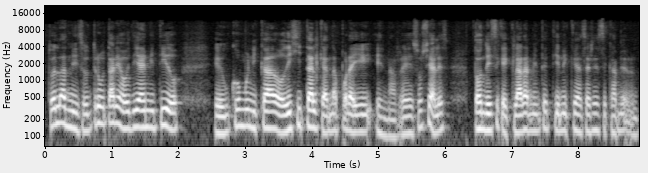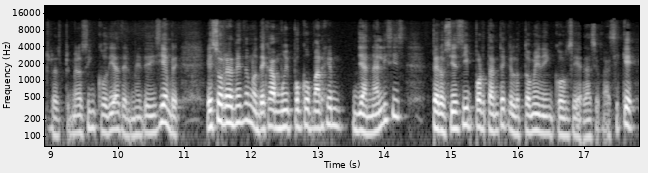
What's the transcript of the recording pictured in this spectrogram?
Entonces la Administración Tributaria hoy día ha emitido eh, un comunicado digital que anda por ahí en las redes sociales donde dice que claramente tiene que hacerse ese cambio entre los primeros cinco días del mes de diciembre. Eso realmente nos deja muy poco margen de análisis, pero sí es importante que lo tomen en consideración. Así que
